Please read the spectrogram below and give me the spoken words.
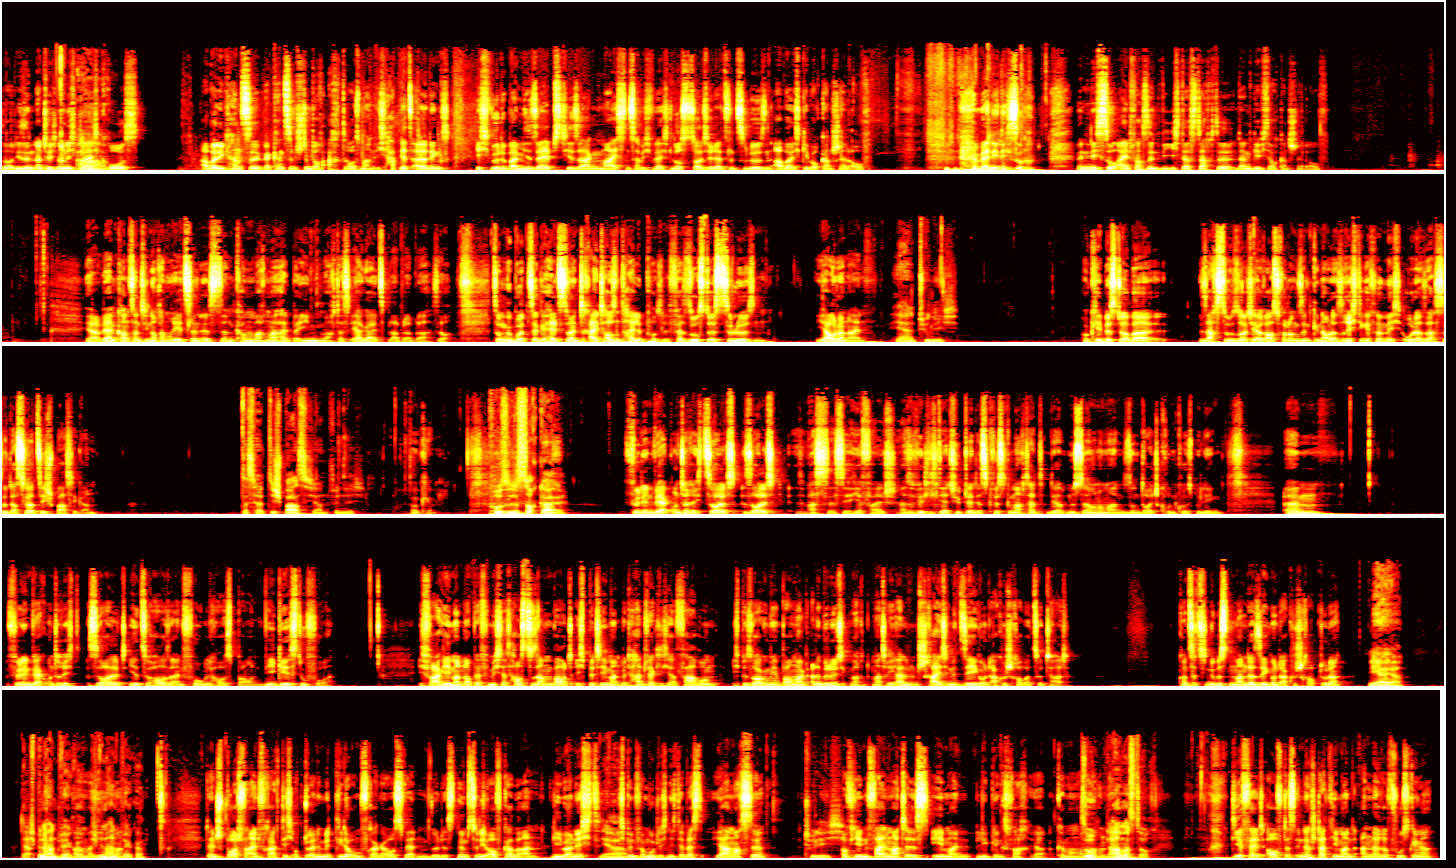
So, die sind natürlich noch nicht gleich Ah. groß. Aber die kannst du, da kannst du bestimmt auch acht draus machen. Ich habe jetzt allerdings, ich würde bei mir selbst hier sagen, meistens habe ich vielleicht Lust, solche Rätsel zu lösen, aber ich gebe auch ganz schnell auf. wenn, die nicht so, wenn die nicht so einfach sind, wie ich das dachte, dann gebe ich da auch ganz schnell auf. Ja, während Konstantin noch am Rätseln ist, dann komm, machen wir halt bei ihm, macht das Ehrgeiz, bla bla bla. So. Zum Geburtstag erhältst du ein 3000 Teile Puzzle. Versuchst du es zu lösen? Ja oder nein? Ja, natürlich. Okay, bist du aber, sagst du, solche Herausforderungen sind genau das Richtige für mich oder sagst du, das hört sich spaßig an? Das hört sich spaßig an, finde ich. Okay. Puzzle ist doch geil. Für den Werkunterricht sollt, sollt, was ist ja hier falsch? Also wirklich, der Typ, der das Quiz gemacht hat, der müsste auch nochmal so einen Deutsch-Grundkurs belegen. Ähm, für den Werkunterricht sollt ihr zu Hause ein Vogelhaus bauen. Wie gehst du vor? Ich frage jemanden, ob er für mich das Haus zusammenbaut. Ich bitte jemanden mit handwerklicher Erfahrung. Ich besorge mir im Baumarkt alle benötigten Materialien und schreite mit Säge und Akkuschrauber zur Tat. Konstantin, du bist ein Mann, der Säge und Akku schraubt, oder? Ja, ja. Ja. Ich bin Handwerker. Ich bin. Handwerker. Dein Sportverein fragt dich, ob du eine Mitgliederumfrage auswerten würdest. Nimmst du die Aufgabe an? Lieber nicht. Ja. Ich bin vermutlich nicht der Beste. Ja, machst du. Natürlich. Auf jeden Fall. Mathe ist eh mein Lieblingsfach. Ja, können wir mal So, machen. da haben wir es doch. Dir fällt auf, dass in der Stadt jemand andere Fußgänger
